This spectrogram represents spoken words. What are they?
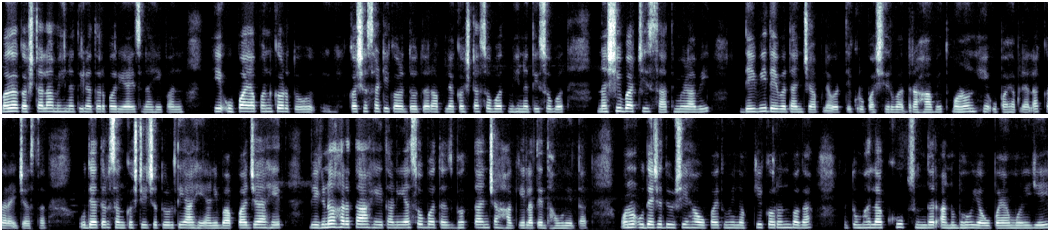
बघा कष्टाला मेहनतीला तर पर्यायच नाही पण हे उपाय आपण करतो कशासाठी करतो तर आपल्या कष्टासोबत मेहनतीसोबत नशिबाची साथ मिळावी. देवी देवतांचे आपल्यावरती कृपाशीर्वाद राहावेत म्हणून हे उपाय आपल्याला करायचे असतात. उद्या तर संकष्टी चतुर्थी आहे आणि बाप्पा जे आहेत विघ्नहर्ता आहेत आणि यासोबतच भक्तांच्या हाकेला ते धावून येतात. म्हणून उद्याच्या दिवशी हा उपाय तुम्ही नक्की करून बघा. तुम्हाला खूप सुंदर अनुभव या उपायामुळे येईल.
